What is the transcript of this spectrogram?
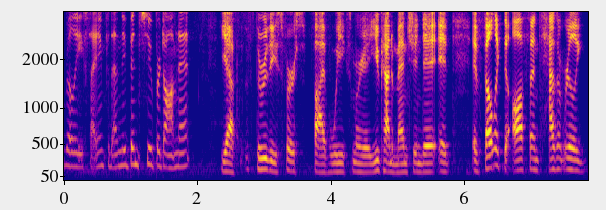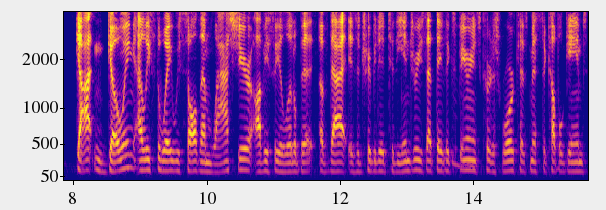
really exciting for them. They've been super dominant. Yeah, through these first five weeks, Maria, you kind of mentioned it. It it felt like the offense hasn't really gotten going, at least the way we saw them last year. Obviously, a little bit of that is attributed to the injuries that they've mm-hmm. experienced. Curtis Rourke has missed a couple games.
